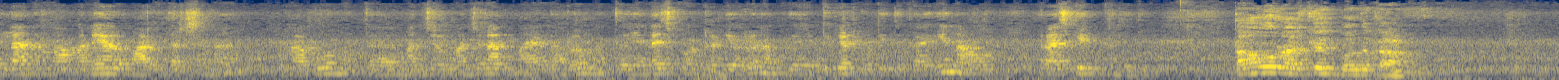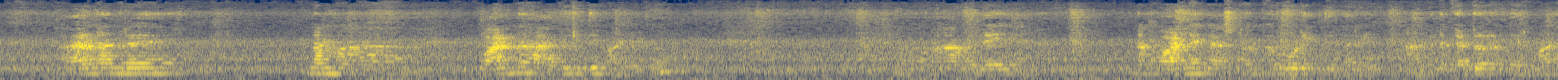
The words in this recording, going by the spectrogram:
ಎಲ್ಲ ನಮ್ಮ ಮನೆಯವರ ಮಾರ್ಗದರ್ಶನ. ಹಾಗೂ ಮತ್ತು ಮಂಜು ಮಂಜುನಾಥ್ ಮಾಯಣ್ಣವರು ಮತ್ತು ಎನ್ ಎಚ್ ರೆಡ್ಡಿ ಅವರು ನಮಗೆ ಟಿಕೆಟ್ ಕೊಟ್ಟಿದ್ದಕ್ಕಾಗಿ ನಾವು ರಾಜಕೀಯಕ್ಕೆ ಬಂದಿದ್ವಿ. ತಾವು ರಾಜಕೀಯಕ್ಕೆ ಬಂದ ಕಾರಣ? ಕಾರಣ ಅಂದರೆ ನಮ್ಮ ವಾರ್ಡ್ನ ಅಭಿವೃದ್ಧಿ ಮಾಡಬೇಕು ಆಮೇಲೆ ನಮ್ಮ ವಾರ್ಡ್ನಾಗ ಅಷ್ಟೊಂದು ರೋಡ್ ಇಟ್ಟಿದ್ದಾರೆ. ಆಮೇಲೆ ಗಡ್ಡರ ನಿರ್ಮಾಣ.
